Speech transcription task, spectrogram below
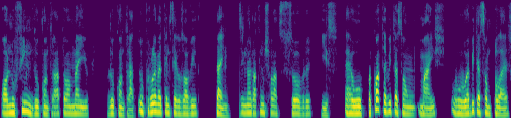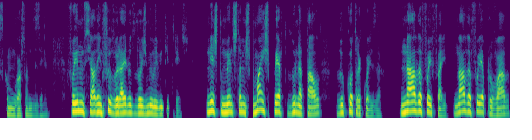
ou no fim do contrato, ou ao meio do contrato. O problema tem que ser resolvido? Tem. E nós já tínhamos falado sobre isso. Eh, O pacote Habitação Mais, o Habitação Plus, como gostam de dizer, foi anunciado em fevereiro de 2023. Neste momento estamos mais perto do Natal do que outra coisa. Nada foi feito, nada foi aprovado.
